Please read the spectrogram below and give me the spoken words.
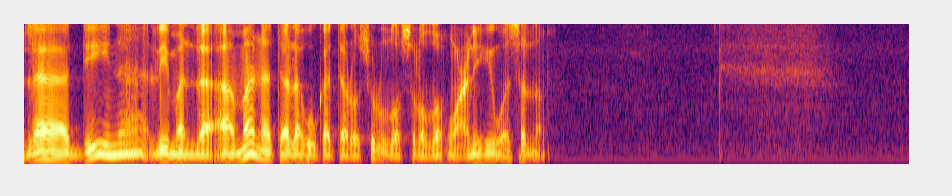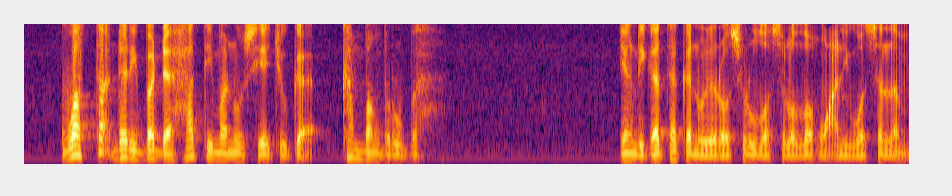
la dina liman la amanata lahu kata Rasulullah sallallahu alaihi wasallam. Watak daripada hati manusia juga kambang berubah yang dikatakan oleh Rasulullah sallallahu alaihi wasallam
